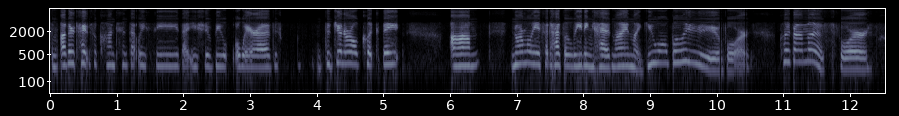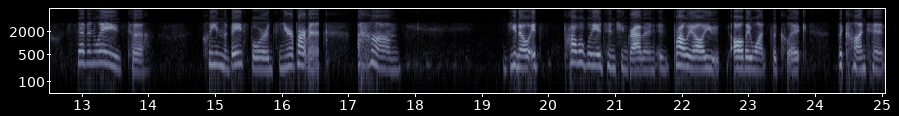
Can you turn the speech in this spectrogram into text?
some other types of content that we see that you should be aware of is the general clickbait. Um, normally if it has a leading headline like you won't believe or click on this for seven ways to clean the baseboards in your apartment, um, you know, it's probably attention grabbing. It's probably all you all they want to click. The content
